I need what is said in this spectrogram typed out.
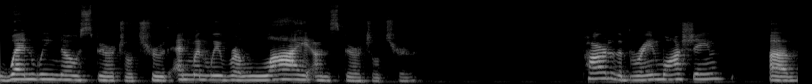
when we know spiritual truth and when we rely on spiritual truth. Part of the brainwashing of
